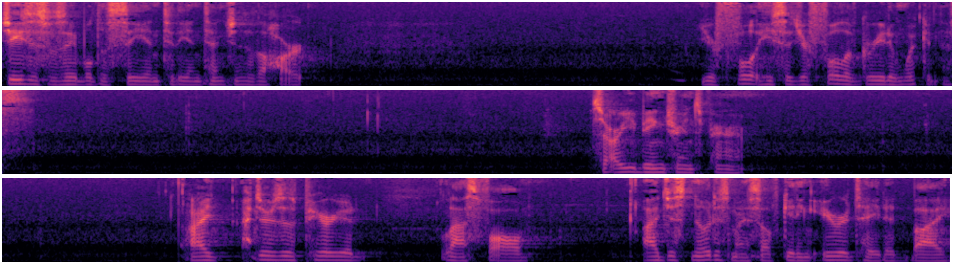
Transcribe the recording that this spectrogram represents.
Jesus was able to see into the intentions of the heart. You're full, he said, you're full of greed and wickedness. So are you being transparent? I there's a period last fall I just noticed myself getting irritated by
